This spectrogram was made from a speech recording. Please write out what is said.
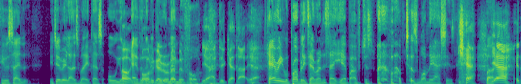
He was saying you do realise, mate, that's all you're oh, ever going to remember, remembered for. Yeah, I did get that. Yeah, Carey will probably turn around and say, "Yeah, but I've just, I've just won the Ashes." Yeah, but, yeah, it,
